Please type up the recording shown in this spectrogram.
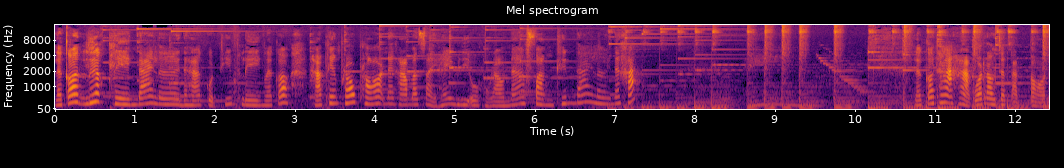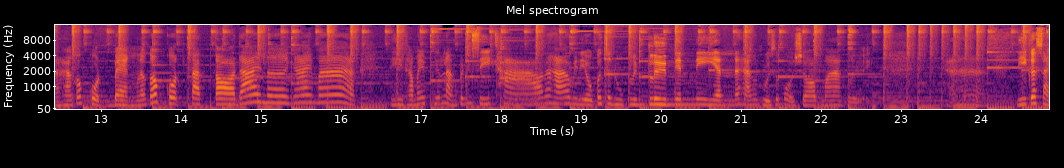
แล้วก็เลือกเพลงได้เลยนะคะ กดที่เพลงแล้วก็หาเพลงเพราะๆนะคะ มาใส่ให้วิดีโอของเราน่าฟังขึ้นได้เลยนะคะ แล้วก็ถ้าหากว่าเราจะตัดต่อนะคะ ก็กดแบ่งแล้วก็กดตัดต่อได้เลยง่ายมาก นี่ทำให้พื้นหลังเป็นสีขาวนะคะ วิดีโอก็จะดูกลืนๆเนียนๆนะคะคุณครูสมโมชอบมากเลยอ่านี่ก็ใส่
